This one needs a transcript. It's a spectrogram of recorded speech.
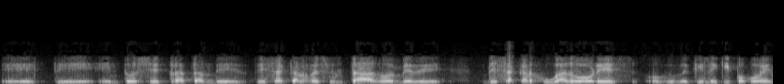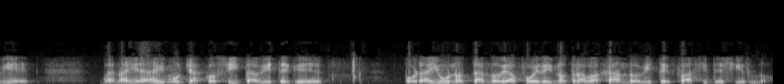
Este, entonces tratan de, de sacar resultados en vez de de sacar jugadores o de que el equipo juegue bien. Bueno, hay, hay muchas cositas, viste, que por ahí uno estando de afuera y no trabajando, viste, es fácil decirlo.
